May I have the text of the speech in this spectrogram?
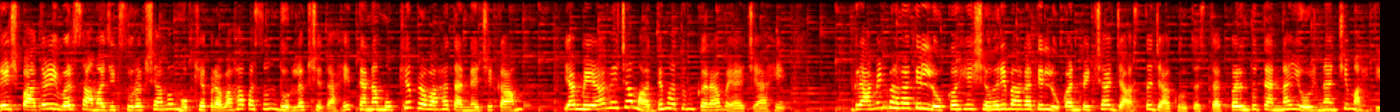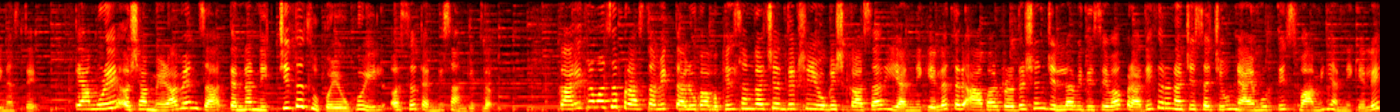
देश पातळीवर सामाजिक सुरक्षा व मुख्य प्रवाहापासून दुर्लक्षित आहेत. त्यांना मुख्य प्रवाहात आणण्याचे काम या मेळाव्याच्या माध्यमातून करावयाचे आहे. ग्रामीण भागातील लोक हे शहरी भागातील लोकांपेक्षा जास्त जागृत असतात परंतु त्यांना योजनांची माहिती नसते. त्यामुळे अशा मेळाव्यांचा त्यांना निश्चितच उपयोग होईल असं त्यांनी सांगितलं. कार्यक्रमाचं प्रास्ताविक तालुका वकील संघाचे अध्यक्ष योगेश कासार यांनी केलं तर आभार प्रदर्शन जिल्हा विधी सेवा प्राधिकरणाचे सचिव न्यायमूर्ती स्वामी यांनी केले.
